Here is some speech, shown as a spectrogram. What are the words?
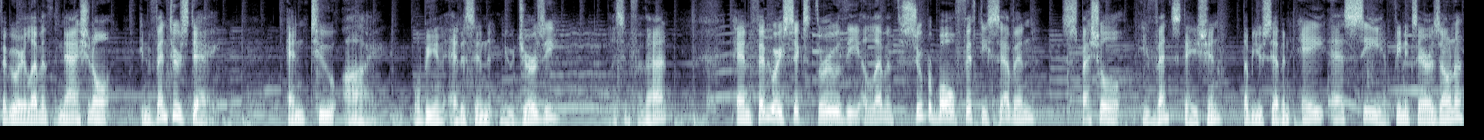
February 11th, National Inventors Day. N2I will be in Edison, New Jersey. Listen for that. And February 6th through the 11th, Super Bowl 57 special event station, W7ASC in Phoenix, Arizona.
